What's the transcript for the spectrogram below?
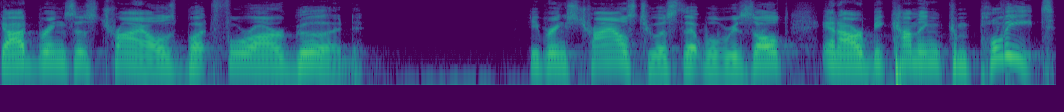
God brings us trials, but for our good. He brings trials to us that will result in our becoming complete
